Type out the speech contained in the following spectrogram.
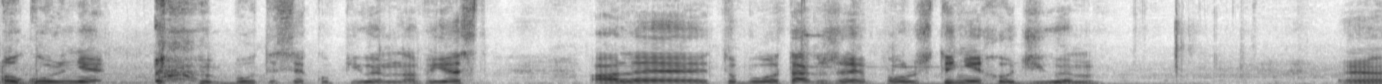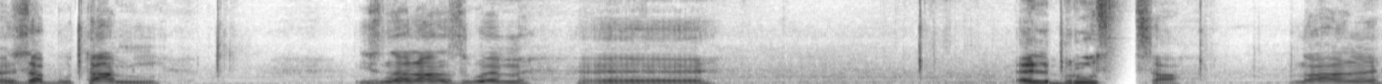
Ogólnie buty sobie kupiłem na wyjazd, ale to było tak, że po Olsztynie chodziłem e, za butami i znalazłem e, Elbrusa. No ale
